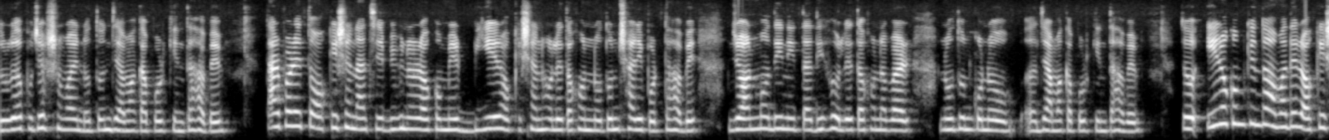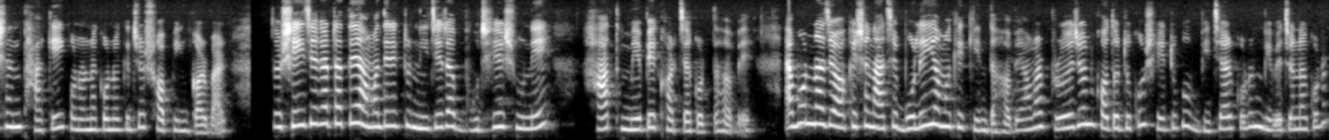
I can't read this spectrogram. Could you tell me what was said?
দুর্গাপূজার সময় নতুন জামা কাপড় কিনতে হবে। তারপরে তো অকেশন আছে, বিভিন্ন রকমের বিয়ের অকেশন হলে তখন নতুন শাড়ি পরতে হবে, জন্মদিন ইত্যাদি হলে তখন আবার নতুন কোনো জামা কাপড় কিনতে হবে। তো এরকম কিন্তু আমাদের অকেশন থাকেই কোনো না কোনো কিছু শপিং করবার। তো সেই জায়গাটাতে আমাদের একটু নিজেরা বুঝে শুনে হাত মেপে খরচা করতে হবে। এমন না যে অকেশন আছে বলেই আমাকে কিনতে হবে। আমার প্রয়োজন কতটুকু সেটুকু বিচার করুন, বিবেচনা করুন,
